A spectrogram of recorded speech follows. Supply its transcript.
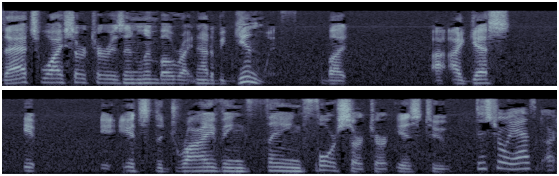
That's why Surtur is in limbo right now to begin with. But I, I guess it, it it's the driving thing for Surtur is to Destroy Asgard.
